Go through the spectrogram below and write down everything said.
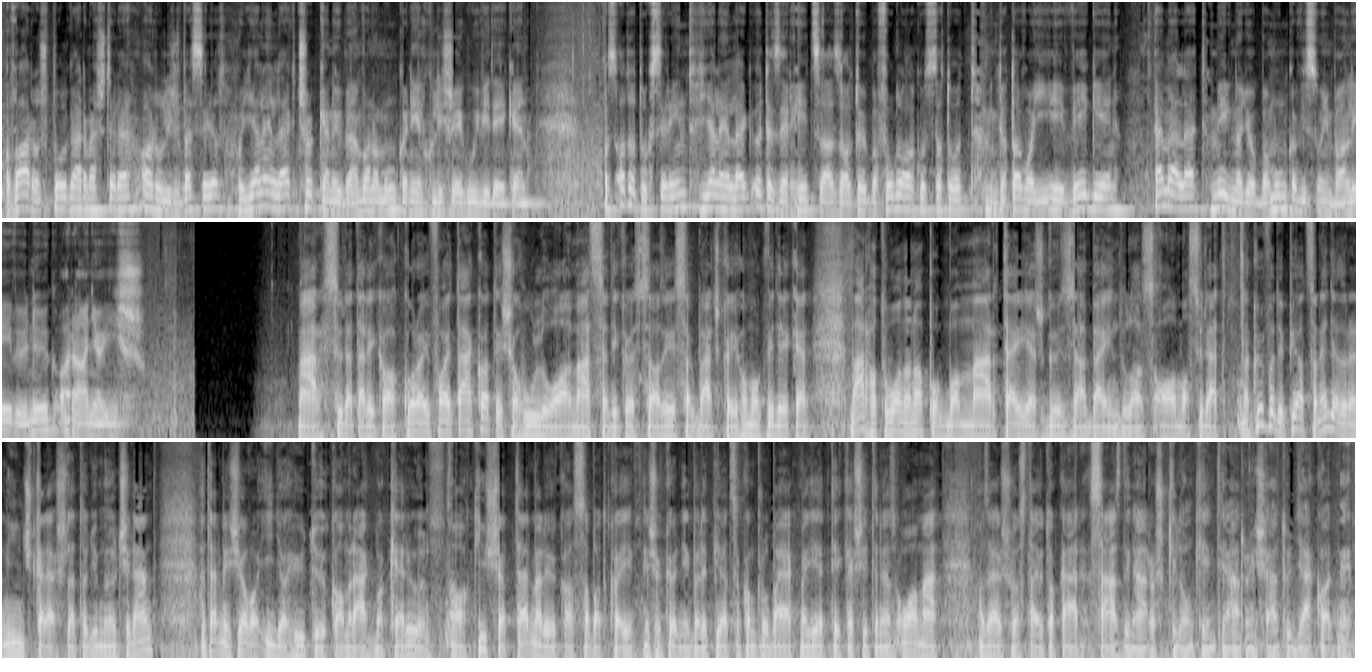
A város polgármestere arról is beszélt, hogy jelenleg csökkenőben van a munkanélküliség újvidéken. Az adatok szerint jelenleg 5700-zal több a foglalkoztatott, mint a tavalyi év végén, emellett még nagyobb a munkaviszonyban lévő nők aránya is. Már szüretelik a korai fajtákat, és a hulló almát szedik össze az északbácskai homokvidéken. Várhatóan a napokban már teljes gőzzel beindul az almaszüret. A külföldi piacon egyelőre nincs kereslet a gyümölcs iránt, a termés java így a hűtőkamrákba kerül. A kisebb termelők a szabadkai és a környékbeli piacokon próbálják meg értékesíteni az almát, az első osztályot akár 100 dináros kilónkénti áron is el tudják adni.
